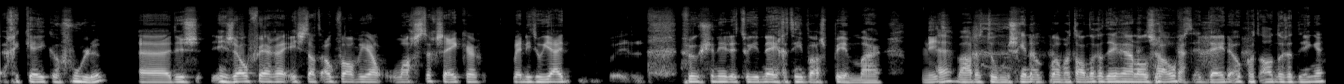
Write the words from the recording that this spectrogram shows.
gekeken voelen. Uh, dus in zoverre is dat ook wel weer lastig. Zeker, ik weet niet hoe jij functioneerde toen je 19 was, Pim. Maar hè, we hadden toen misschien ook wel wat andere dingen aan ons hoofd. En deden ook wat andere dingen.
